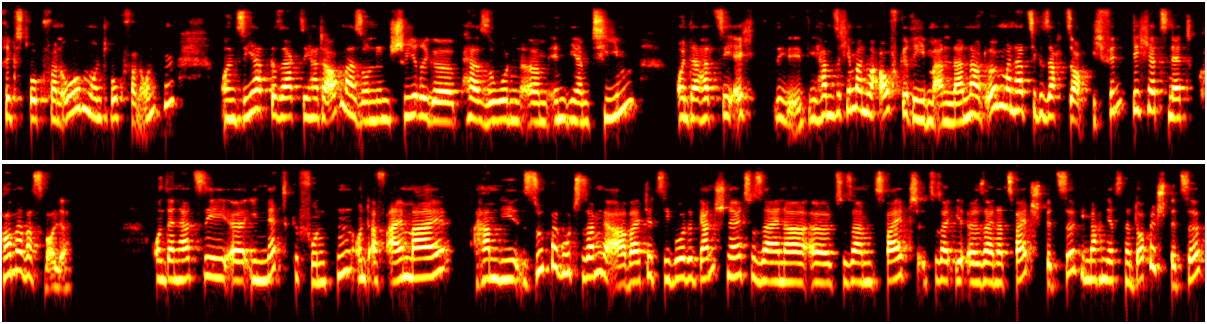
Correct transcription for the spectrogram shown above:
kriegst Druck von oben und Druck von unten. Und sie hat gesagt, sie hatte auch mal so eine schwierige Person ähm, in ihrem Team. Und da hat sie echt, die, die haben sich immer nur aufgerieben aneinander. Und irgendwann hat sie gesagt, so, ich finde dich jetzt nett, komme was wolle. Und dann hat sie äh, ihn nett gefunden und auf einmal haben die super gut zusammengearbeitet. Sie wurde ganz schnell zu seiner, äh, zu seinem Zweit, zu äh, seiner Zweitspitze. Die machen jetzt eine Doppelspitze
